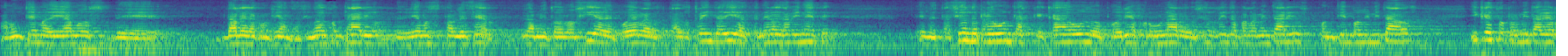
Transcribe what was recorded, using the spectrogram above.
a un tema, digamos, de darle la confianza, sino al contrario, deberíamos establecer la metodología de poder a los 30 días tener al gabinete en la estación de preguntas que cada uno podría formular de 230 parlamentarios con tiempos limitados y que esto permita ver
